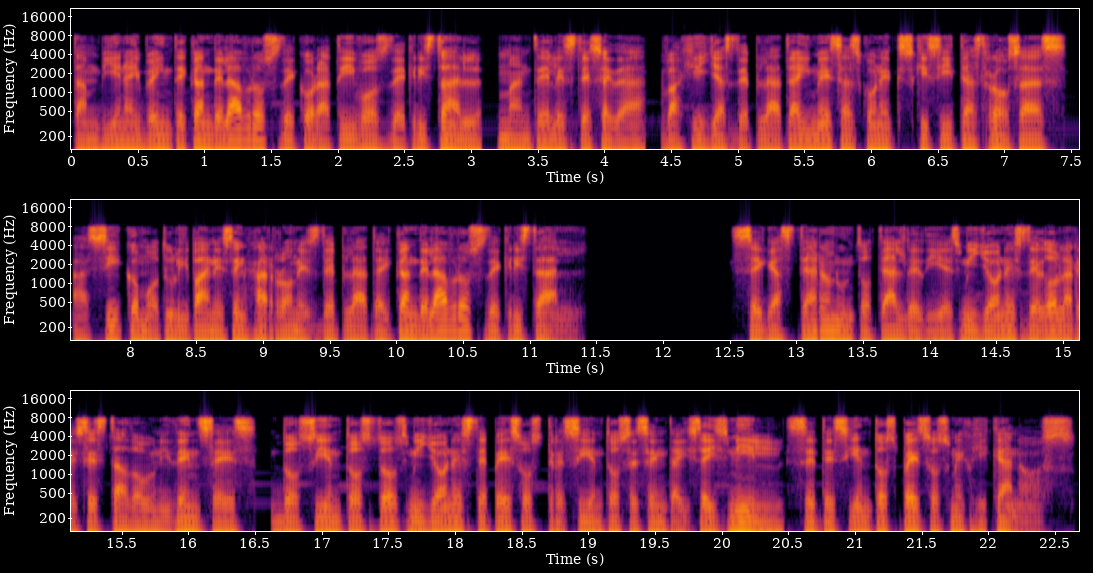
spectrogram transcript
también hay 20 candelabros decorativos de cristal, manteles de seda, vajillas de plata y mesas con exquisitas rosas, así como tulipanes en jarrones de plata y candelabros de cristal. Se gastaron un total de 10 millones de dólares estadounidenses, 202 millones de pesos 366 mil 700 pesos mexicanos.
